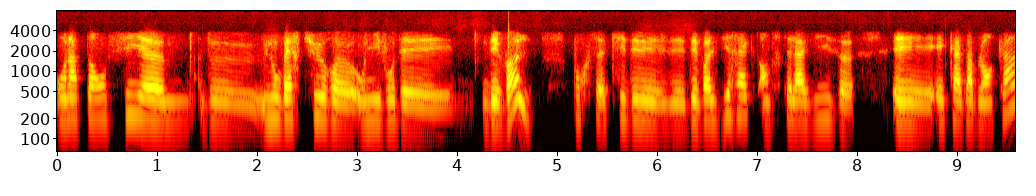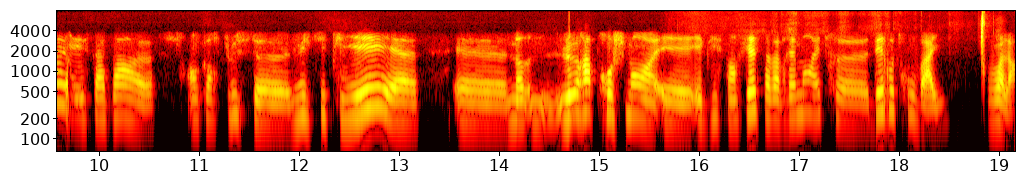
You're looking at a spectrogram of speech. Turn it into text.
On attend aussi de, une ouverture au niveau des, des vols pour qu'il y ait des, des, vols directs entre Tel Aviv et, et Casablanca, et ça va encore plus multiplier. le rapprochement existentiel, ça va vraiment être des retrouvailles. Voilà.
